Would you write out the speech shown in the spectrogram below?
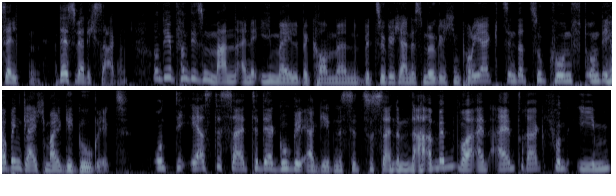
selten. Das werde ich sagen. Und ich habe von diesem Mann eine E-Mail bekommen bezüglich eines möglichen Projekts in der Zukunft und ich habe ihn gleich mal gegoogelt. Und die erste Seite der Google-Ergebnisse zu seinem Namen war ein Eintrag von ihm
